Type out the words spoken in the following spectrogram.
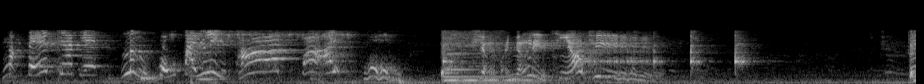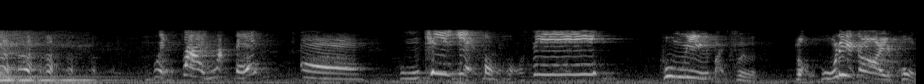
我爹听见乐宝带你参拜。哦，现在让你听去。哈哈哈！为在我爹，诶，红旗也无何事。婚姻大事，老夫理解，奉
